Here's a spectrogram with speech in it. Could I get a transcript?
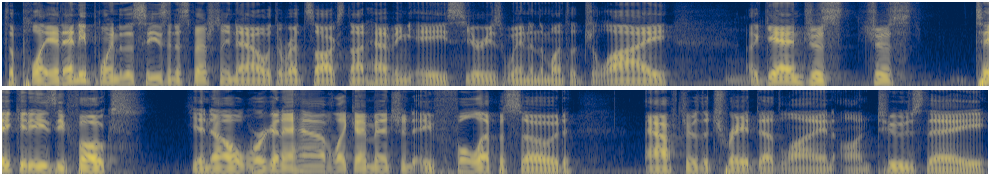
to play at any point of the season, especially now with the Red Sox not having a series win in the month of July. Mm-hmm. Again, just just take it easy, folks. You know, we're gonna have, like I mentioned, a full episode after the trade deadline on Tuesday.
